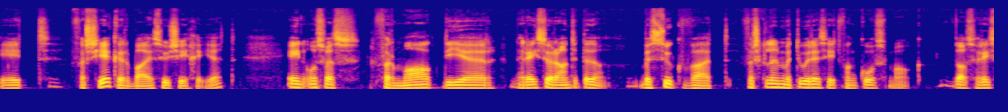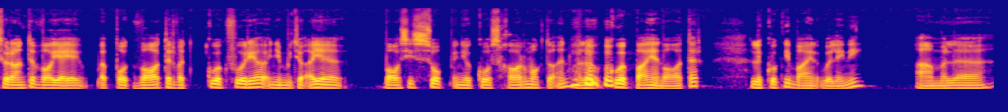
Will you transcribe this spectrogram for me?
het verseker baie sushi geëet en ons was vermaak deur restaurante te besoek wat verskillende metodes het van kos maak. Daar's restaurante waar jy 'n pot water wat kook voor jou en jy moet jou eie basies sop in jou kos gaar maak daarin. Hulle kook baie in water. Hulle kook nie baie in olie nie. Um hulle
